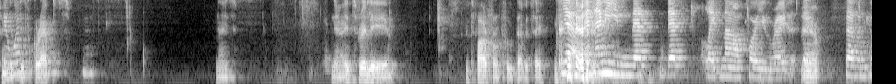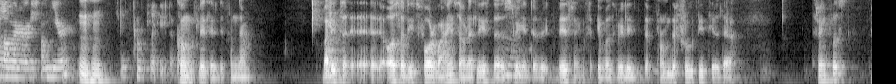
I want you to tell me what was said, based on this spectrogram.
kind Yeah, of this grapes. yeah. Nice. Yeah, it's really it's far from fruit. I would say. yeah, and I mean that that's like now for you, right? That's seven kilometers from here. Mm-hmm. It's completely different. completely different there. But it's uh, also these four wines, or at least the three Mm. the Rieslings. It was really the, from the fruity till the Trinkfluss.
